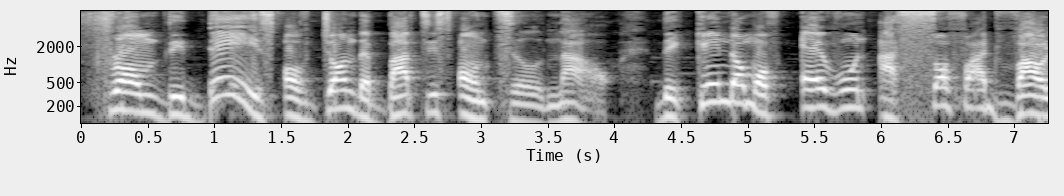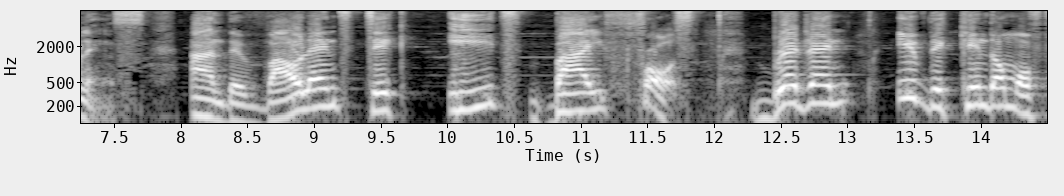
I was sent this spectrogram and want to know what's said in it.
from the days of John the Baptist until now, the kingdom of heaven has suffered violence, and the violent take it by force. Brethren, if the kingdom of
